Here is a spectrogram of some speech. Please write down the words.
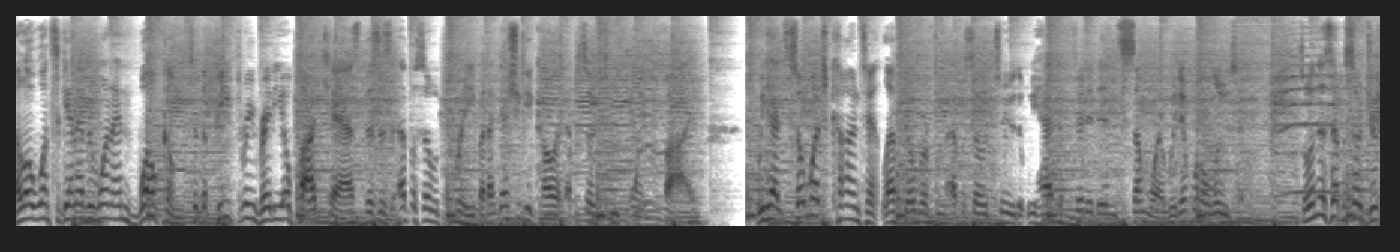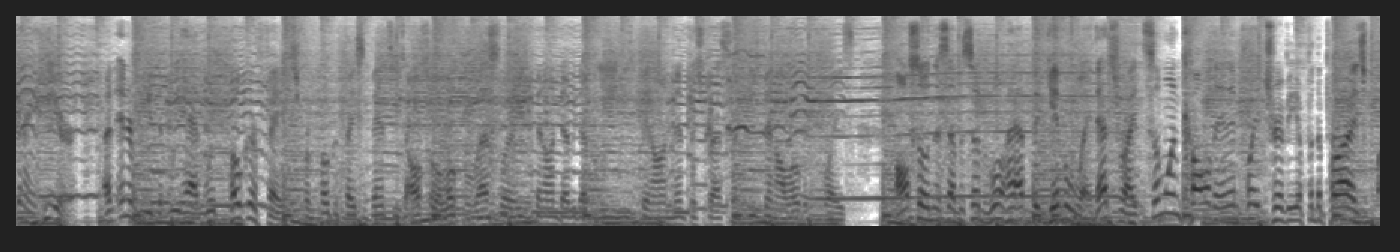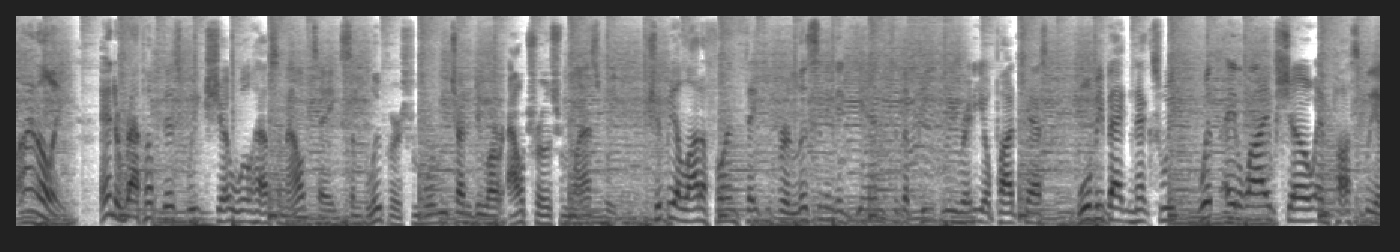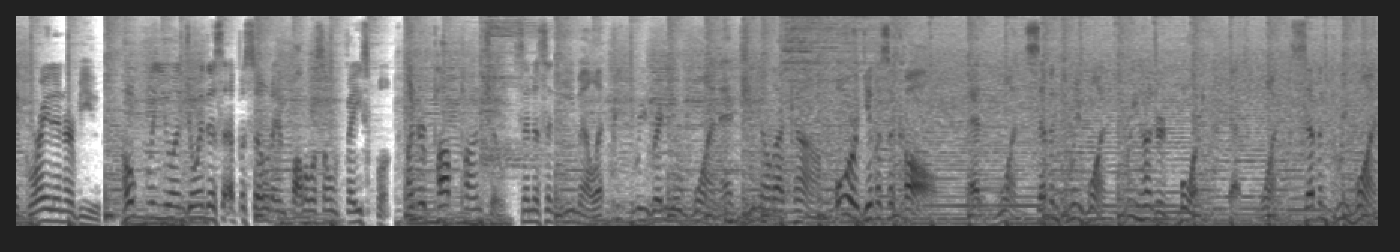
Hello, once again, everyone, and welcome to the P3 Radio Podcast. This is episode 3, but I guess you could call it episode 2.5. We had so much content left over from episode 2 that we had to fit it in somewhere. We didn't want to lose it. So, in this episode, you're going to hear an interview that we had with Poker Face from Poker Face Events. He's also a local wrestler. He's been on WWE, he's been on Memphis Wrestling, he's been all over the place. Also, in this episode, we'll have the giveaway. That's right, someone called in and played trivia for the prize, finally! And to wrap up this week's show, we'll have some outtakes, some bloopers from where we try to do our outros from last week. Should be a lot of fun. Thank you for listening again to the P3 Radio Podcast. We'll be back next week with a live show and possibly a great interview. Hopefully, you enjoyed this episode and follow us on Facebook under Pop Poncho. Send us an email at p3radio1 at gmail.com or give us a call at 1 731 300 more. That's 1 731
